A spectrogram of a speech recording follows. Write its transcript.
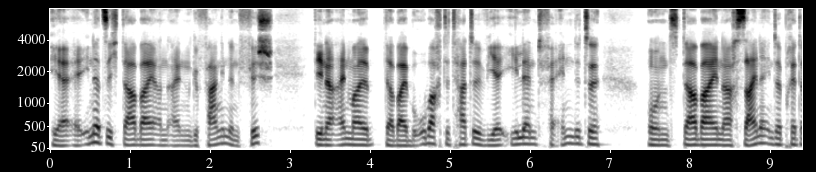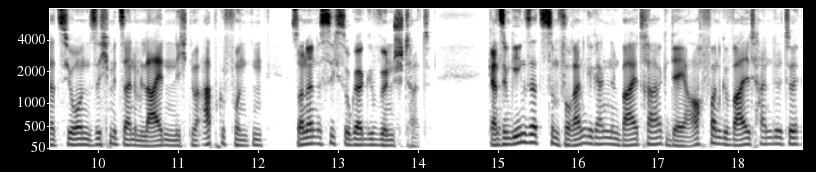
Er erinnert sich dabei an einen gefangenen Fisch, den er einmal dabei beobachtet hatte, wie er elend verendete und dabei nach seiner Interpretation sich mit seinem Leiden nicht nur abgefunden, sondern es sich sogar gewünscht hat. Ganz im Gegensatz zum vorangegangenen Beitrag, der ja auch von Gewalt handelte,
